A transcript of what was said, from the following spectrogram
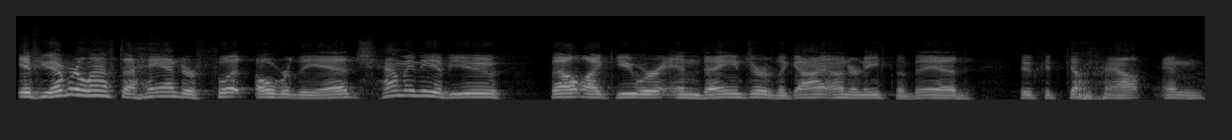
if you ever left a hand or foot over the edge, how many of you felt like you were in danger of the guy underneath the bed who could come out and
